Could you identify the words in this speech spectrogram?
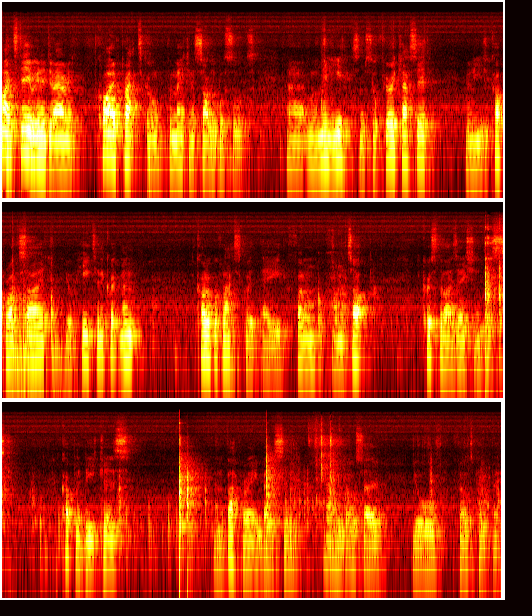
Right, today we're going to do our required practical for making a soluble salt. Uh, we'll need some sulfuric acid, you'll need your copper oxide, your heating equipment, conical flask with a funnel on the top, crystallization dish, a couple of beakers, an evaporating basin and also your filter paper.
